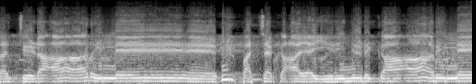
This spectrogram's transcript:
തച്ചിടാറില്ലേ? പച്ചക്കായ ഇരിഞ്ഞെടുക്കാറില്ലേ?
